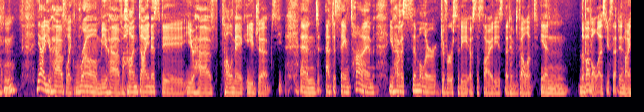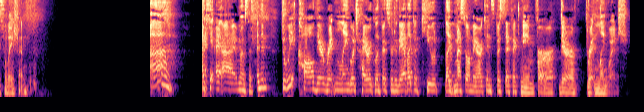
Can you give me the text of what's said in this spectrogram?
Mm-hmm. Yeah, you have like Rome, you have Han Dynasty, you have Ptolemaic Egypt, and at the same time, you have a similar diversity of societies that have developed in the bubble, as you said, in isolation. Ah, I can't. I, I'm obsessed. And then, do we call their written language hieroglyphics, or do they have like a cute, like Mesoamerican specific name for their written language?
